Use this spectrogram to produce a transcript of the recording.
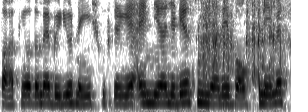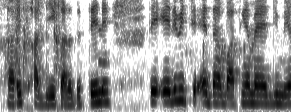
ਪਾਤੀਆਂ ਉਦੋਂ ਮੈਂ ਵੀਡੀਓ ਨਹੀਂ ਸ਼ੂਟ ਕਰੀ ਹੈ। ਇੰਨੀਆਂ ਜਿਹੜੀਆਂ ਸੂਈਆਂ ਦੇ ਬੋਕਸ ਨੇ, ਮੈਂ ਸਾਰੇ ਖਾਲੀ ਕਰ ਦਿੱਤੇ ਨੇ। ਅਤੇ ਇਹਦੇ ਵਿੱਚ ਇੱਦਾਂ ਪਾਤੀਆਂ ਮੈਂ ਜਿਵੇਂ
